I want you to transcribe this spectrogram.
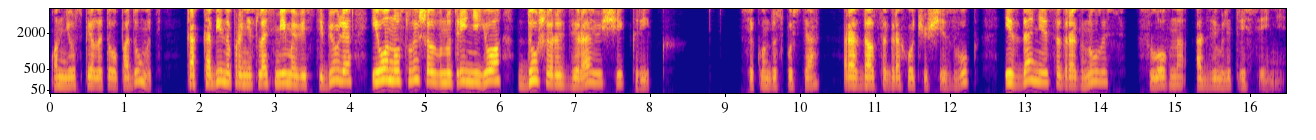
Он не успел этого подумать, как кабина пронеслась мимо вестибюля, и он услышал внутри нее душераздирающий крик. Секунду спустя раздался грохочущий звук, и здание содрогнулось, словно от землетрясения.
